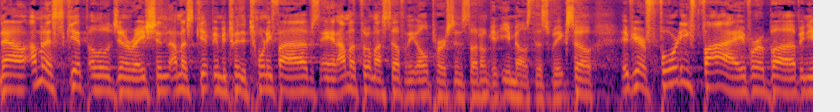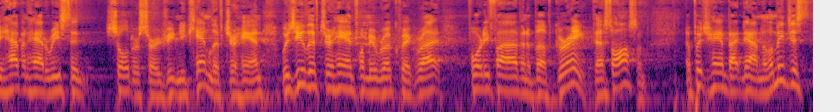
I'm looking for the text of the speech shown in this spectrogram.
Now, I'm gonna skip a little generation. I'm gonna skip in between the 25s, and I'm gonna throw myself in the old person so I don't get emails this week. So, if you're 45 or above and you haven't had recent shoulder surgery and you can lift your hand, would you lift your hand for me real quick, right? 45 and above. Great, that's awesome. Now, put your hand back down. Now, let me just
